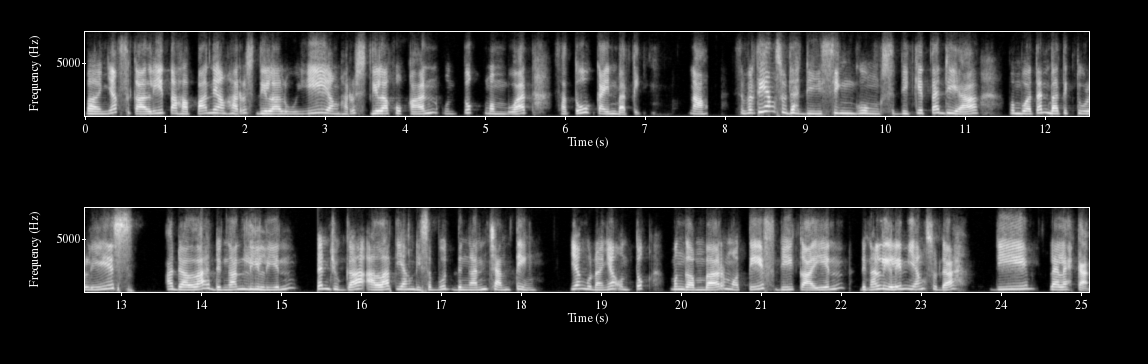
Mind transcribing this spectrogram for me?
Banyak sekali tahapan yang harus dilalui, yang harus dilakukan untuk membuat satu kain batik. Nah, seperti yang sudah disinggung sedikit tadi ya, pembuatan batik tulis adalah dengan lilin dan juga alat yang disebut dengan canting yang gunanya untuk menggambar motif di kain dengan lilin yang sudah dilelehkan.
